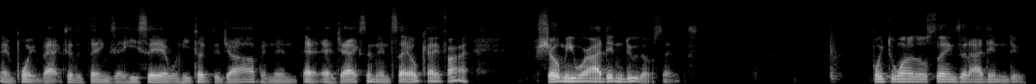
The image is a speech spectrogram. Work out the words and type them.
and point back to the things that he said when he took the job and then at, at jackson and say okay fine. Show me where i didn't do those things. Point to one of those things that i didn't do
